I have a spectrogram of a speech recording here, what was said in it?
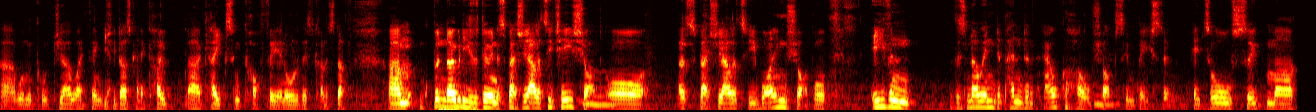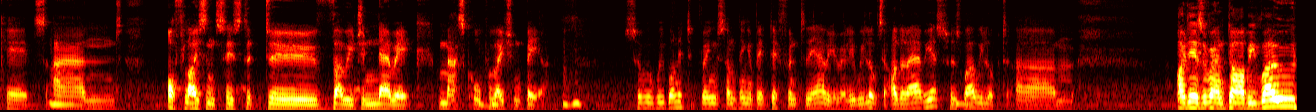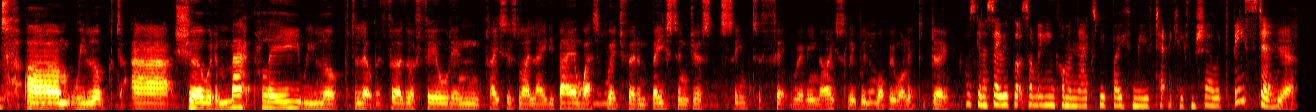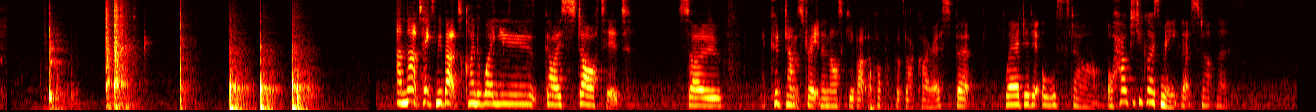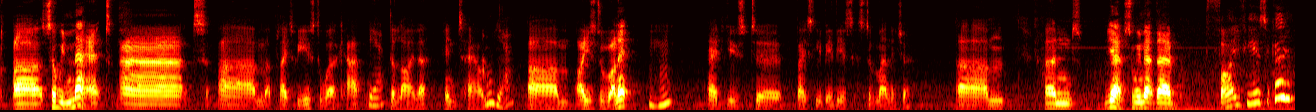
a woman called Jo, I think. She does kind of co- uh, cakes and coffee and all of this kind of stuff. Um, but nobody was doing a speciality cheese shop or a speciality wine shop or even there's no independent alcohol shops in Beeston. It's all supermarkets mm. and off licenses that do very generic mass mm-hmm. corporation beer. Mm-hmm. So we wanted to bring something a bit different to the area. Really, we looked at other areas as mm. well. We looked um, ideas around Derby Road. Um, we looked at Sherwood and Mapperley. We looked a little bit further afield in places like Lady Bay and West Bridgford and Beeston. Just seemed to fit really nicely with Yeah. what we wanted to do. I was going to say we've got something in common there because we've both moved technically from Sherwood to Beeston. Yeah. And that takes me back to kind of where you guys started. So I could jump straight in and ask you about the pop up at Black Iris, but where did it all start? Or how did you guys meet? Let's start there. Uh, so we met at um, a place we used to work at, Yeah. Delilah, in town. Oh, yeah. Um, I used to run it. Mm-hmm. Ed used to basically be the assistant manager. Um, and yeah, so we met there five years ago.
